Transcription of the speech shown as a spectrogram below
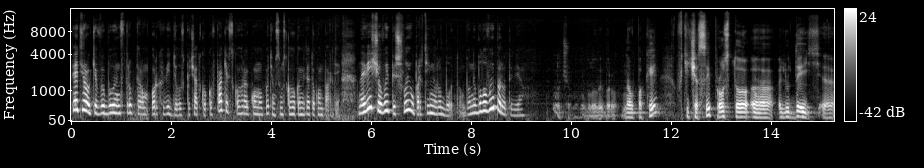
П'ять років ви були інструктором оргвідділу спочатку Ковпаківського райкому, потім Сумського комітету Компартії. Навіщо ви пішли у партійну роботу? Бо не було вибору тоді. Ну чому не було вибору? Навпаки, в ті часи просто е, людей, е,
